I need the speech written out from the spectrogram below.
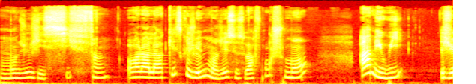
Mon dieu, j'ai si faim. Oh là là, qu'est-ce que je vais me manger ce soir Franchement? Ah mais oui, je,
